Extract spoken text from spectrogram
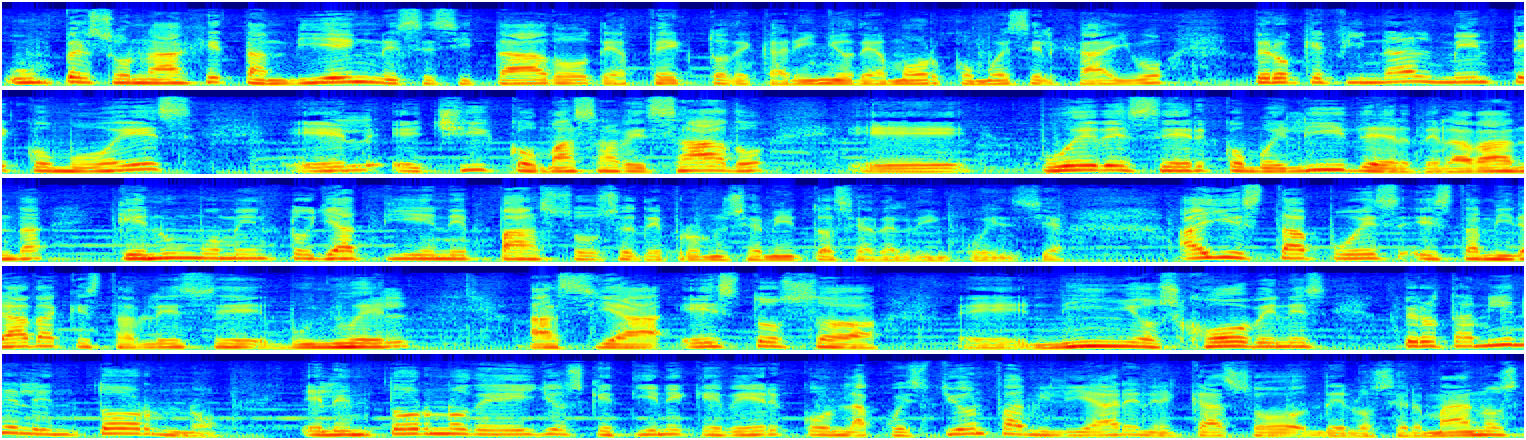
un personaje también necesitado de afecto, de cariño, de amor, como es el Jaibo, pero que finalmente, como es el eh, chico más avesado, eh, puede ser como el líder de la banda que en un momento ya tiene pasos de pronunciamiento hacia la delincuencia. Ahí está pues esta mirada que establece Buñuel hacia estos ah, eh, niños jóvenes, pero también el entorno, el entorno de ellos que tiene que ver con la cuestión familiar, en el caso de los hermanos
